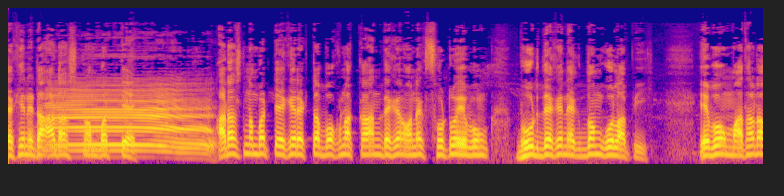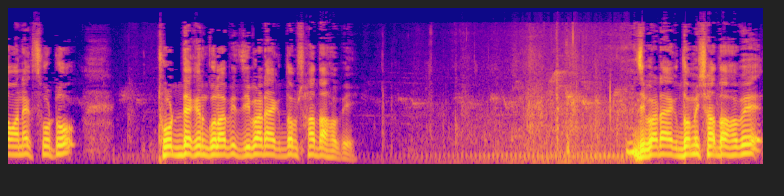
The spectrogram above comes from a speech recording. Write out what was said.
দেখেন এটা আঠাশ নম্বর ট্যাগ আঠাশ নম্বর ট্যাগের একটা বকনা কান দেখেন, অনেক ছোট এবং ভুট দেখেন, একদম গোলাপি। এবং মাথাটা অনেক ছোট, ঠোঁট দেখেন গোলাপি জিবাটা একদম সাদা হবে। জিবাটা একদমই সাদা হবে।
